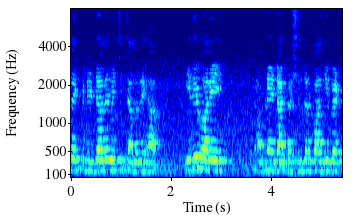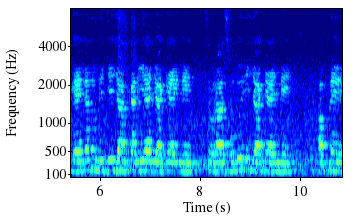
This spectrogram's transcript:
ਤੇ ਕੈਨੇਡਾ ਦੇ ਵਿੱਚ ਚੱਲ ਰਿਹਾ, ਇਹਦੇ ਬਾਰੇ ਆਪਣੇ ਡਾਕਟਰ ਸ਼ਿੰਦਰਪਾਲ ਜੀ ਬੈਠੇ ਆ, ਇਹਨਾਂ ਨੂੰ ਨਿੱਜੀ ਜਾਣਕਾਰੀ ਹੈ ਜਾ ਕੇ ਆਏ ਨੇ। ਸਵਰਾਜ ਸੰਧੂ ਜੀ ਜਾ ਕੇ ਆਏ ਨੇ। ਆਪਣੇ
